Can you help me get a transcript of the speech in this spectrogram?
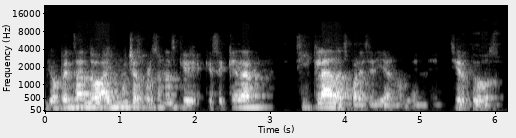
yo pensando, hay muchas personas que, que se quedan cicladas, parecería, ¿no? En, ciertos eh,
